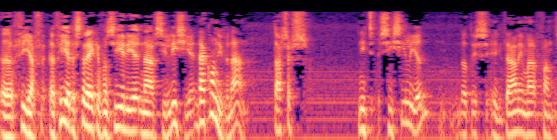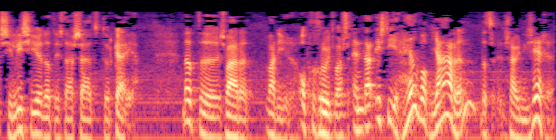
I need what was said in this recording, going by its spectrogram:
uh, via, via de streken van Syrië naar Cilicië, daar kwam hij vandaan. Tarsus. Niet Sicilië, dat is in Italië, maar van Cilicië, dat is daar Zuid-Turkije. Dat is waar, hij opgegroeid was. En daar is hij heel wat jaren, dat zou je niet zeggen,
